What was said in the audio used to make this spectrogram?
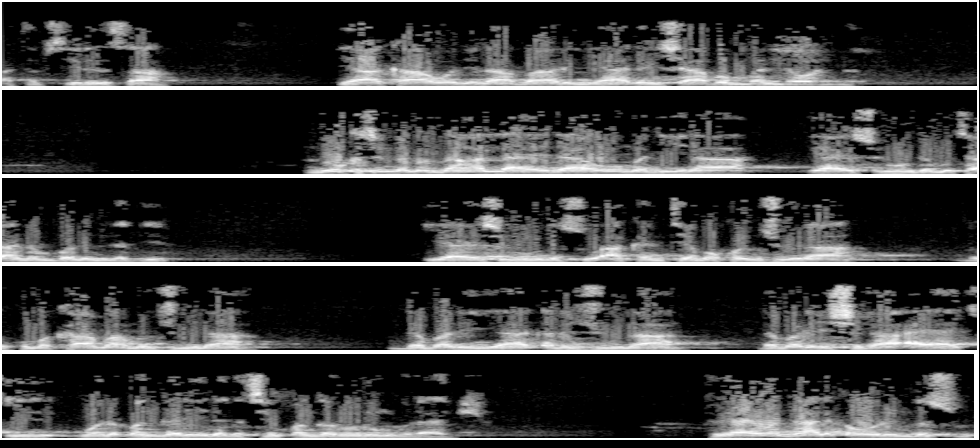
a tafsirin sa ya kawo wani labarin ya ɗan sha bamban da wannan. Lokacin da manzan Allah ya dawo madina ya yi sulhu da mutanen banin nadir. Ya yi sulhu da su akan taimakon juna da kuma kama ma juna da barin yaƙar juna da barin shiga a yaƙi wani ɓangare daga cikin ɓangarorin guda biyu. To ya yi wannan alƙawarin da su.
